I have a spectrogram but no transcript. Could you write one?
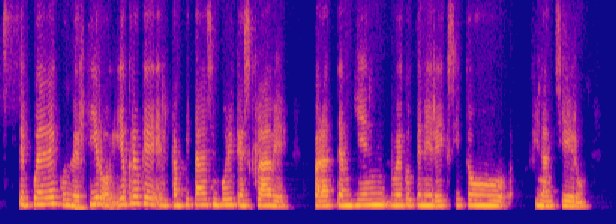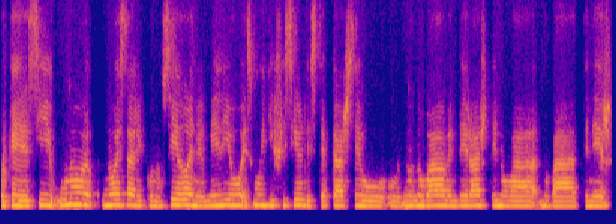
se puede convertir, o yo creo que el capital simbólico es clave para también luego tener éxito financiero porque si uno no está reconocido en el medio es muy difícil destacarse o, no, va a vender arte, no va, no va a tener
